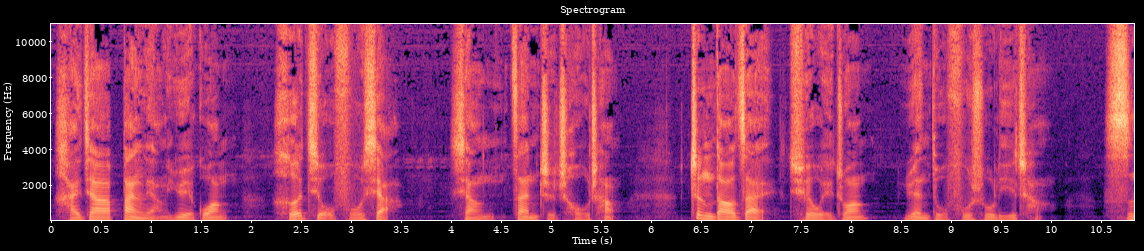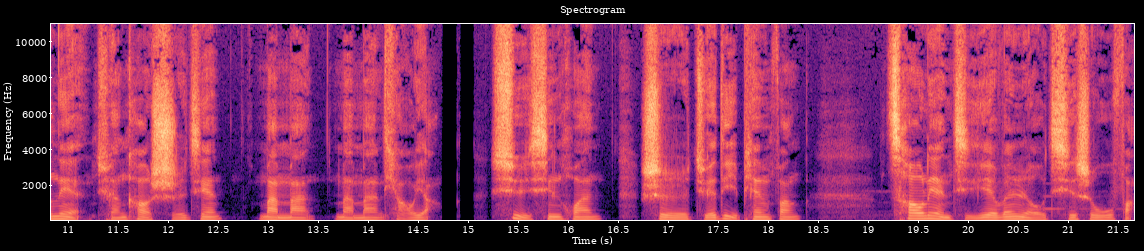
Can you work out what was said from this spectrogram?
还加半两月光，和酒服下，想暂止惆怅。正道在，却伪装，愿赌服输离场。思念全靠时间，慢慢慢慢调养。续新欢是绝地偏方，操练几夜温柔其实无妨。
